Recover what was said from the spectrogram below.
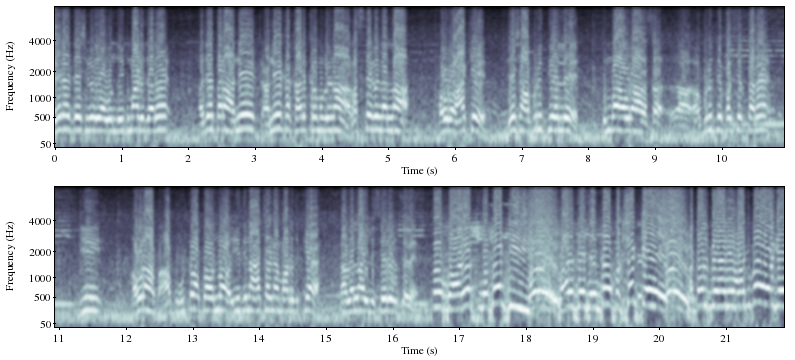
ಬೇರೆ ದೇಶಗಳಿಗೆ ಒಂದು ಇದು ಮಾಡಿದ್ದಾರೆ. ಅದೇ ಥರ ಅನೇಕ ಅನೇಕ ಕಾರ್ಯಕ್ರಮಗಳನ್ನ, ರಸ್ತೆಗಳನ್ನೆಲ್ಲ ಅವರು ಹಾಕಿ ದೇಶ ಅಭಿವೃದ್ಧಿಯಲ್ಲಿ ತುಂಬ ಅವರ ಸ ಅಭಿವೃದ್ಧಿ ಪಡಿಸಿರ್ತಾರೆ ಈ ಅವರ ಹಬ್ಬ- ಹುಟ್ಟುಹಬ್ಬವನ್ನು ಈ ದಿನ ಆಚರಣೆ ಮಾಡೋದಕ್ಕೆ ನಾವೆಲ್ಲ ಇಲ್ಲಿ ಸೇರಿರುತ್ತೇವೆ. ಭಾರತ್ ಮತಾಕಿ ಭಾರತೀಯ ಜನತಾ ಪಕ್ಷಕ್ಕೆ ಅಟಲ್ ಬಿಹಾರಿ ವಾಜಪೇಯಿ ಅವ್ರಿಗೆ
